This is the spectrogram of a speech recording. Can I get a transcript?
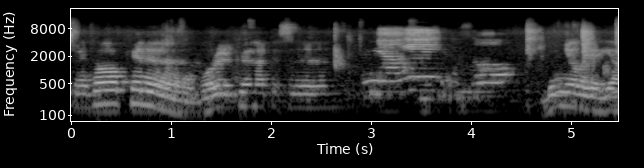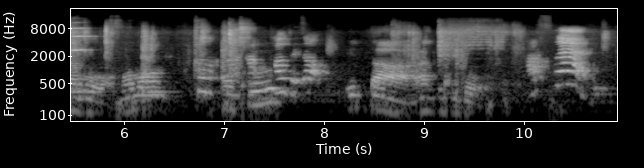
그래서 can은 뭐를 표현할 때 쓰는 분량이 있어. 능력을 얘기하고 뭐뭐 할 수? 있다라는 뜻이고 아, 쌤!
